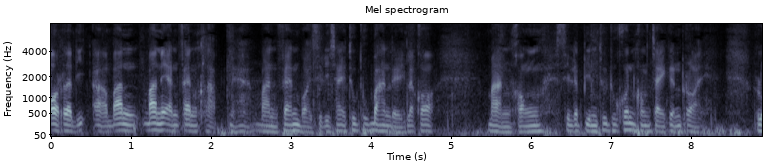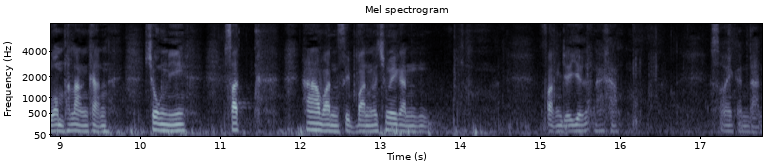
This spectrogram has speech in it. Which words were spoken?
ออรดีอ่าบ้านบ้านในแอนแฟนคลับนะฮะบ้านแฟนบอยสิริชัยทุก ๆ บ้านเลย แล้วก็บ้านของศิลปินทุก ๆ คนของใจเกินร้อย รวมพลังกัน ช่วงนี้สักห้าวันสิบวันก็ช่วยกันฟังเยอะ ๆ นะครับ ซอยกันดัน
